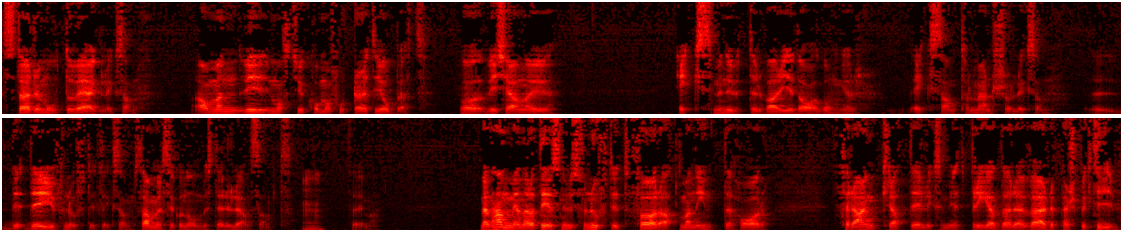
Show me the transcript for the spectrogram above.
större motorväg liksom? Ja men vi måste ju komma fortare till jobbet. Och vi tjänar ju X minuter varje dag gånger X antal människor liksom. Det, det är ju förnuftigt liksom. Samhällsekonomiskt är det lönsamt. Mm. Säger man. Men han menar att det är snusförnuftigt för att man inte har förankrat det liksom i ett bredare värdeperspektiv.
